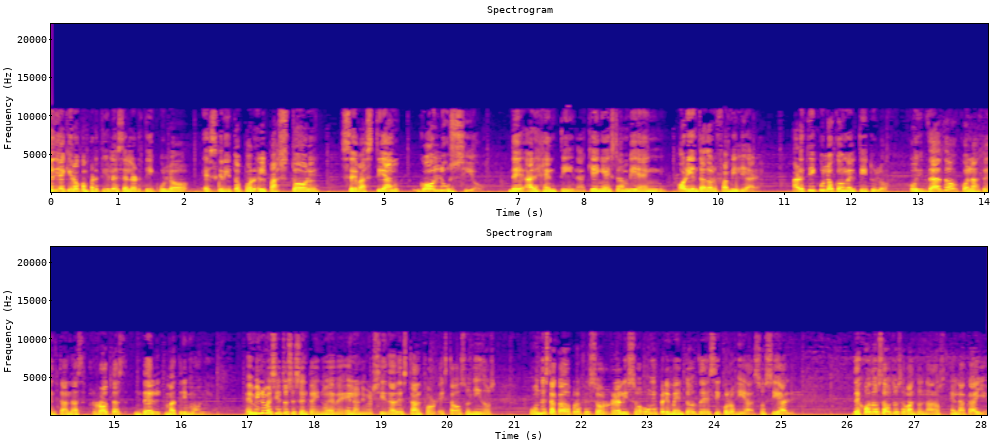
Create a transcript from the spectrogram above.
Este día quiero compartirles el artículo escrito por el pastor Sebastián Golucio de Argentina, quien es también orientador familiar. Artículo con el título Cuidado con las ventanas rotas del matrimonio. En 1969, en la Universidad de Stanford, Estados Unidos, un destacado profesor realizó un experimento de psicología social. Dejó dos autos abandonados en la calle.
